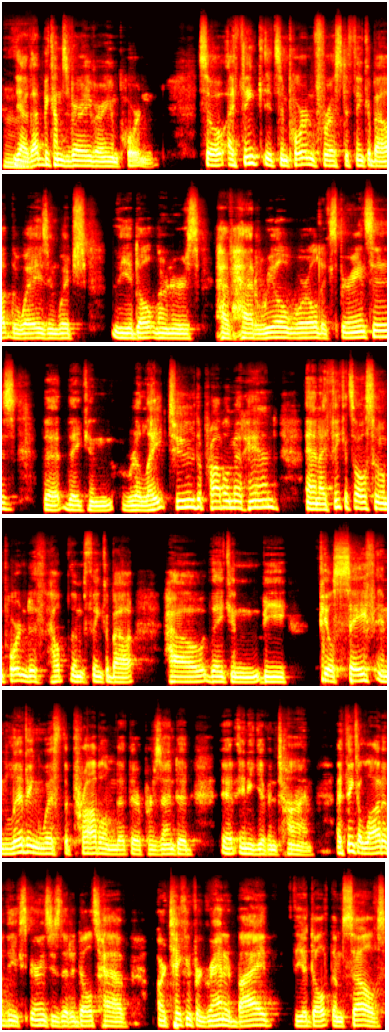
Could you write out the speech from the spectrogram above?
Mm. yeah that becomes very very important so i think it's important for us to think about the ways in which the adult learners have had real world experiences that they can relate to the problem at hand. And I think it's also important to help them think about how they can be feel safe in living with the problem that they're presented at any given time. I think a lot of the experiences that adults have are taken for granted by the adult themselves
